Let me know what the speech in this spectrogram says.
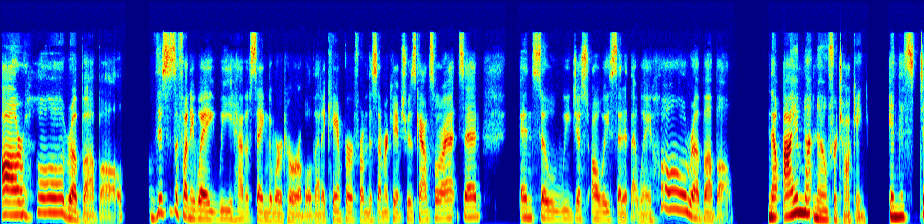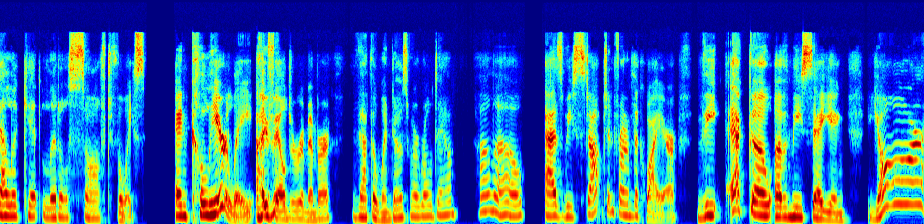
are horrible. This is a funny way we have of saying the word horrible that a camper from the summer camp she was counselor at said. And so we just always said it that way horrible. Now, I am not known for talking in this delicate little soft voice. And clearly, I failed to remember that the windows were rolled down. Hello. As we stopped in front of the choir, the echo of me saying, You're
